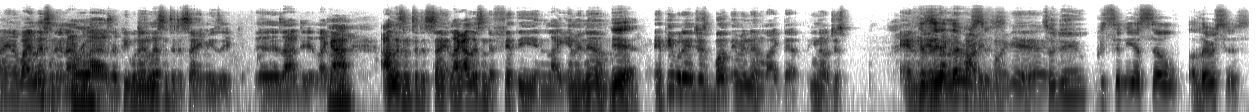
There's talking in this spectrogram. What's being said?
Why ain't nobody listening? I Mhm. realized that people didn't listen to the same music as I did. Like Mhm. I, I listened to the same, like I listened to 50 and like Eminem, Yeah, and people didn't just bump Eminem like that, you know, just and, 'Cause and they're like lyricists. Yeah. So do you consider yourself a lyricist?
